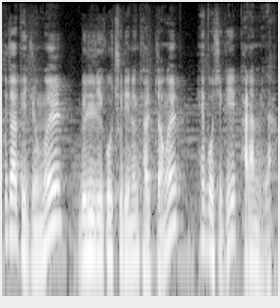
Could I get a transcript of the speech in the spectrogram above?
투자 비중을 늘리고 줄이는 결정을 해보시기 바랍니다.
